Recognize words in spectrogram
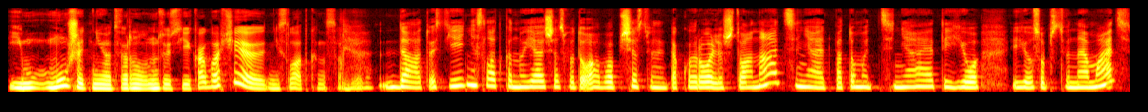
И муж от нее отвернул. Ну, то есть ей как бы вообще не сладко, на самом деле. Да, то есть ей не сладко, но я сейчас вот об общественной такой роли, что она оттеняет, потом оттеняет ее, ее собственная мать,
